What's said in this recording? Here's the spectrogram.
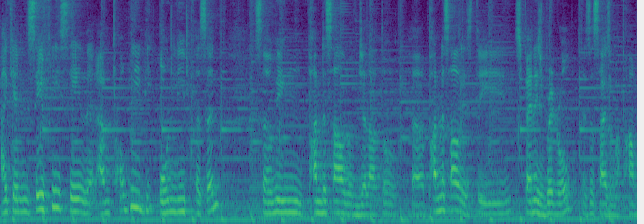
I can safely say that I'm probably the only person serving pandesal with gelato. Uh, pandesal is the Spanish bread roll, it's the size of my palm.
